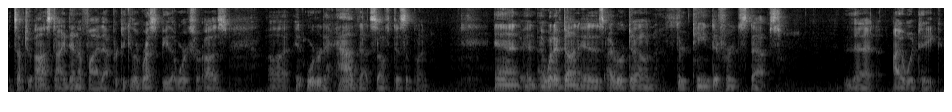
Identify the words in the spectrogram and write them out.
It's up to us to identify that particular recipe that works for us uh, in order to have that self discipline. And, and, and what I've done is I wrote down 13 different steps that I would take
